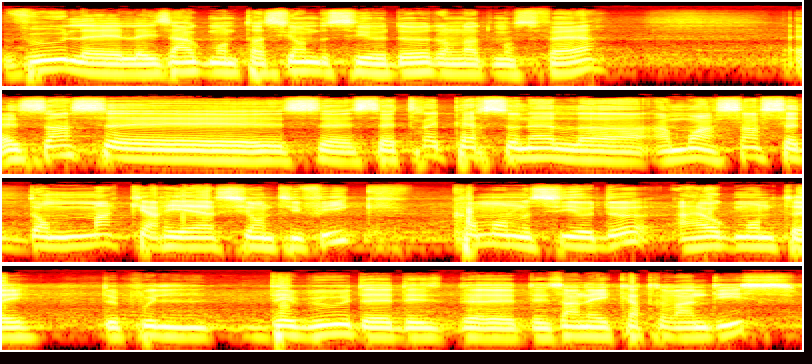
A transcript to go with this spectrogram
vu, les, augmentations de CO2 dans l'atmosphère. Et ça, c'est très personnel euh, à moi. Ça, c'est dans ma carrière scientifique, comment le CO2 a augmenté depuis le début des années 90.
